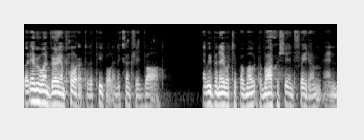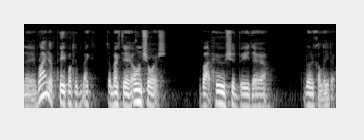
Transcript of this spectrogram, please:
but everyone very important to the people in the country involved. And we've been able to promote democracy and freedom and the right of people to make, to make their own choice about who should be their political leader.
